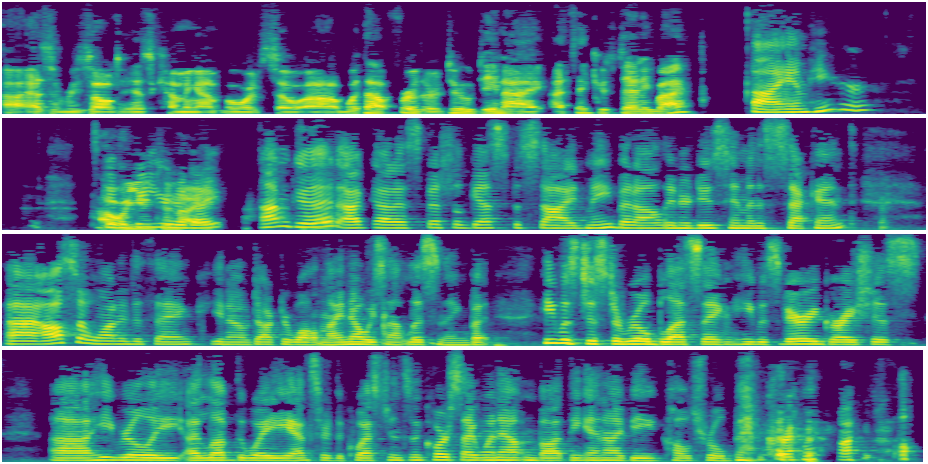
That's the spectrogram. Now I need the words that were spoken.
uh, as a result of his coming on board. So, uh, without further ado, Dinah, I, I think you're standing by. I am here. It's How good are to be you here tonight? tonight. I'm good. I've got a special guest beside me, but I'll introduce him in a second. I also wanted to thank, you know, Dr. Walton. I know he's not listening, but he was just a real blessing. He was very gracious. Uh, he really, I loved the way he answered the questions. And of course, I went out and bought the NIV Cultural Background Bible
